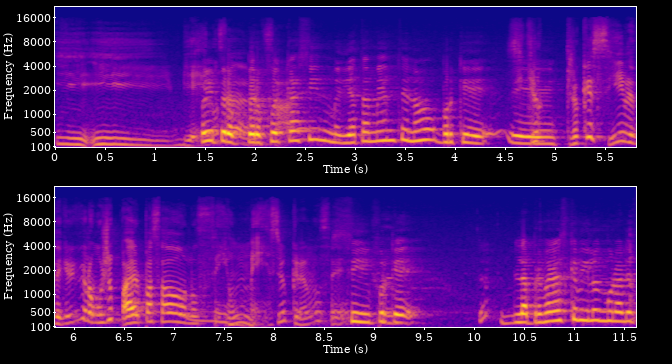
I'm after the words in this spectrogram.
Y, y bien. Oye, pero, sea, pero fue ¿sabes? casi inmediatamente, ¿no? Porque... Sí, eh, creo, creo que sí, fíjate, creo que lo mucho para haber pasado, no sé, un mes, yo creo, no sé. Sí, porque la primera vez que vi los murales,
